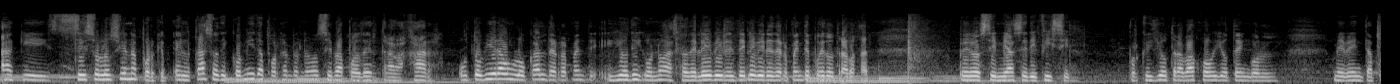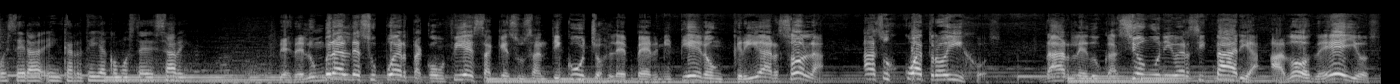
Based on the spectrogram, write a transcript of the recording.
a que se solucione porque el caso de comida, por ejemplo, no se va a poder trabajar. O tuviera un local de repente, y yo digo, no, hasta delivery, delivery de repente puedo trabajar, pero se me hace difícil porque yo trabajo, yo tengo, mi venta pues era en carretilla como ustedes saben. Desde el umbral de su puerta confiesa que sus anticuchos le permitieron criar sola a sus cuatro hijos darle educación universitaria a dos de ellos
